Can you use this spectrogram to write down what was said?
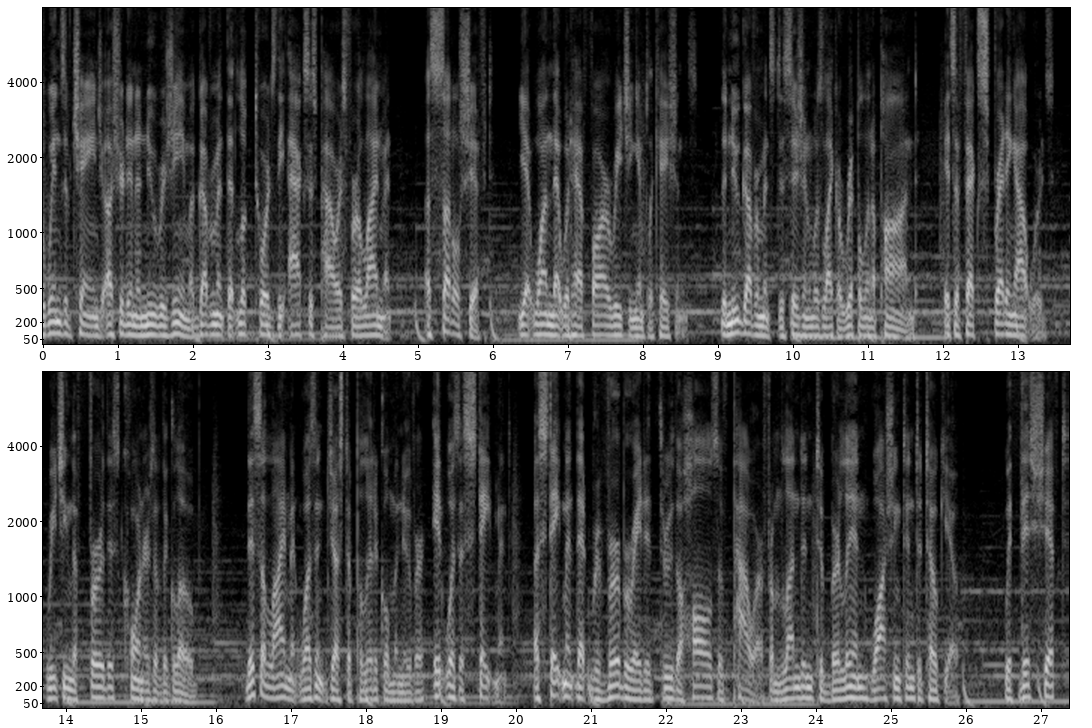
The winds of change ushered in a new regime, a government that looked towards the Axis powers for alignment. A subtle shift, yet one that would have far-reaching implications. The new government's decision was like a ripple in a pond, its effects spreading outwards, reaching the furthest corners of the globe. This alignment wasn't just a political maneuver, it was a statement, a statement that reverberated through the halls of power from London to Berlin, Washington to Tokyo. With this shift,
